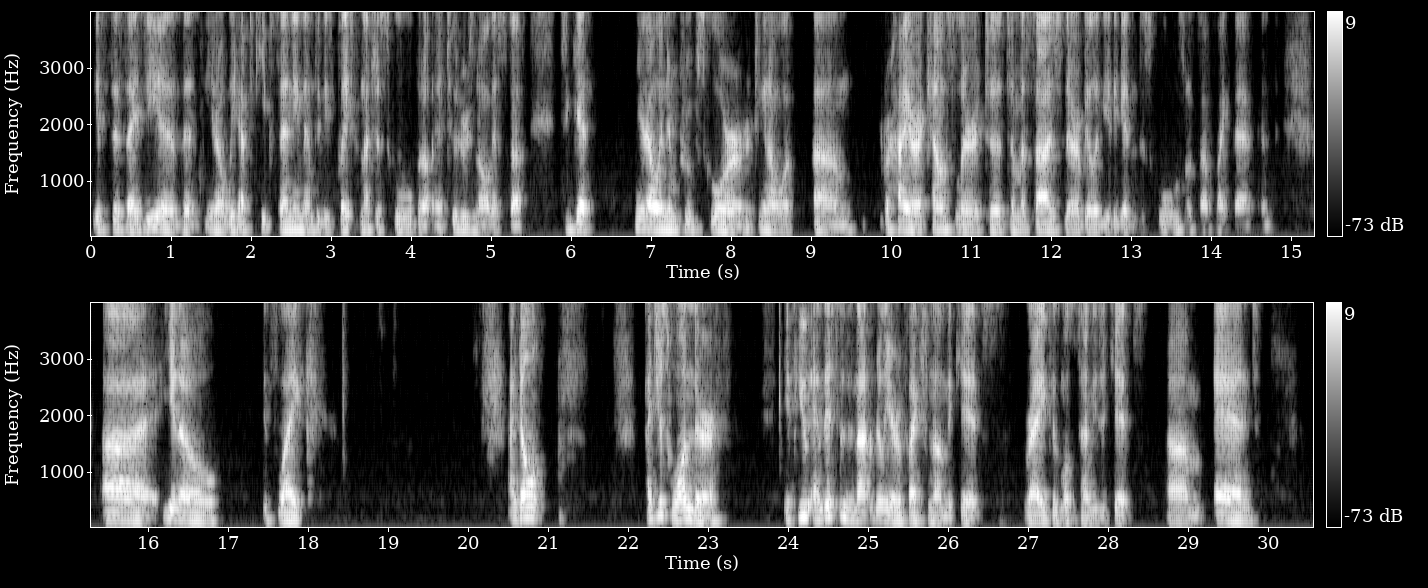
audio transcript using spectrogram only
it's this idea that you know we have to keep sending them to these places not just school but uh, tutors and all this stuff to get you know an improved score to, you know um or hire a counselor to to massage their ability to get into schools and stuff like that. And uh you know it's like i don't i just wonder if you and this is not really a reflection on the kids right? Because most of the time these are kids. Um, and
